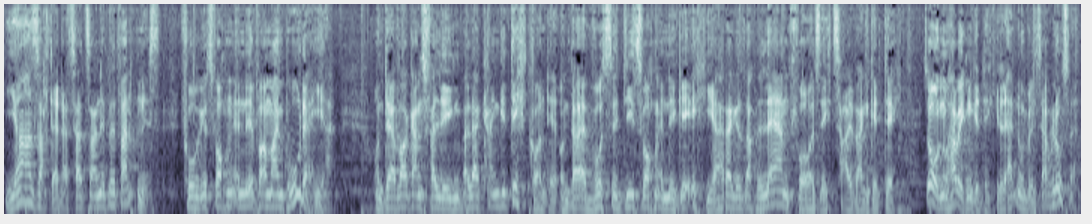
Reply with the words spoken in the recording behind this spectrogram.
Ja, sagt er, das hat seine Bewandtnis. Voriges Wochenende war mein Bruder hier. Und der war ganz verlegen, weil er kein Gedicht konnte. Und da er wusste, dies Wochenende gehe ich hier, hat er gesagt, lern vorsichtshalber ein Gedicht. So, nun habe ich ein Gedicht gelernt, nun will es auch loswerden.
